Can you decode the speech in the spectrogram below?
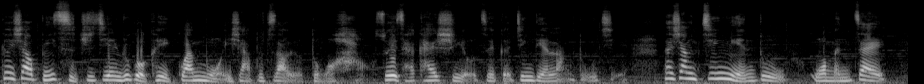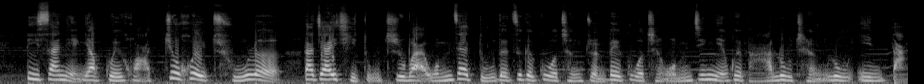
各校彼此之间如果可以观摩一下，不知道有多好，所以才开始有这个经典朗读节。那像今年度我们在第三年要规划，就会除了大家一起读之外，我们在读的这个过程、准备过程，我们今年会把它录成录音档，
